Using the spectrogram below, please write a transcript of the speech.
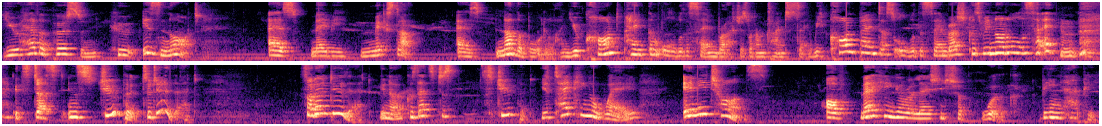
you have a person who is not as maybe mixed up as another borderline. You can't paint them all with the same brush, is what I'm trying to say. We can't paint us all with the same brush because we're not all the same. It's just in stupid to do that. So don't do that, you know, because that's just stupid. You're taking away any chance of making your relationship work, being happy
